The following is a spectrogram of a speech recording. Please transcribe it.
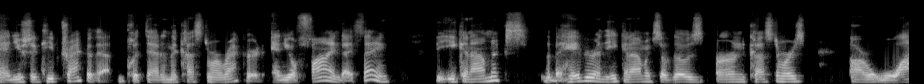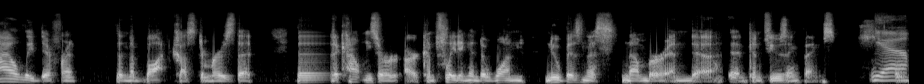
And you should keep track of that and put that in the customer record. And you'll find, I think, the economics, the behavior and the economics of those earned customers are wildly different than the bought customers that the accountants are, are conflating into one new business number and, uh, and confusing things. Yeah.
